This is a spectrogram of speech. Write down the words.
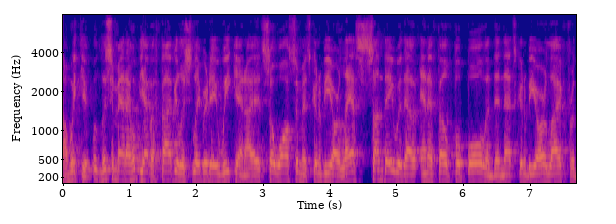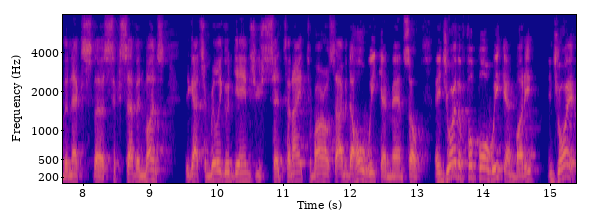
I'm with you. Well, listen, man, I hope you have a fabulous Labor Day weekend. I, it's so awesome. It's going to be our last Sunday without NFL football, and then that's going to be our life for the next uh, six, seven months. You got some really good games. You said tonight, tomorrow, so I mean, the whole weekend, man. So enjoy the football weekend, buddy. Enjoy it.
